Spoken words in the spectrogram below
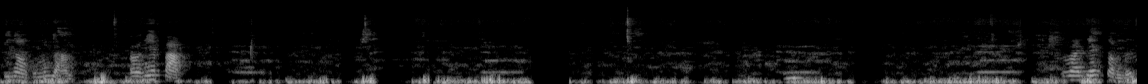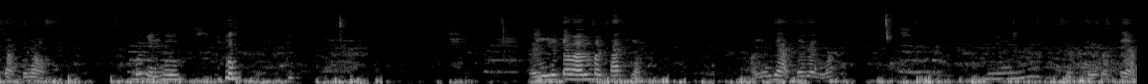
พี่น้องคุณไม่หยามเอาเนี่ยปากว่าแยกต่อมรู้จักพี่น้องไม่เห็นหูเห็นอยู่แต่ว่ามันไม่ชัดนะขออนุญาตได้แบบนะ ซุปหมูกระเสียบ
